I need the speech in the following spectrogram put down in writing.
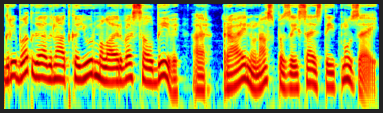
gribu atgādināt, ka Jūrmalā ir veseli divi ar Rainu un Aspazī saistīti muzeji.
